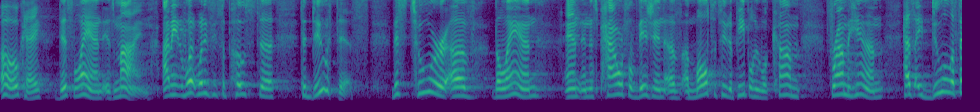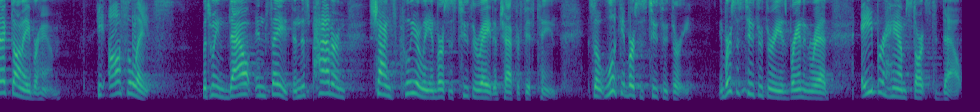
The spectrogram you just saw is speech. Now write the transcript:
Oh, okay, this land is mine. I mean, what, what is he supposed to, to do with this? This tour of the land and, and this powerful vision of a multitude of people who will come from him has a dual effect on Abraham. He oscillates between doubt and faith. And this pattern shines clearly in verses 2 through 8 of chapter 15. So look at verses 2 through 3. In verses 2 through 3, as Brandon read, Abraham starts to doubt.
